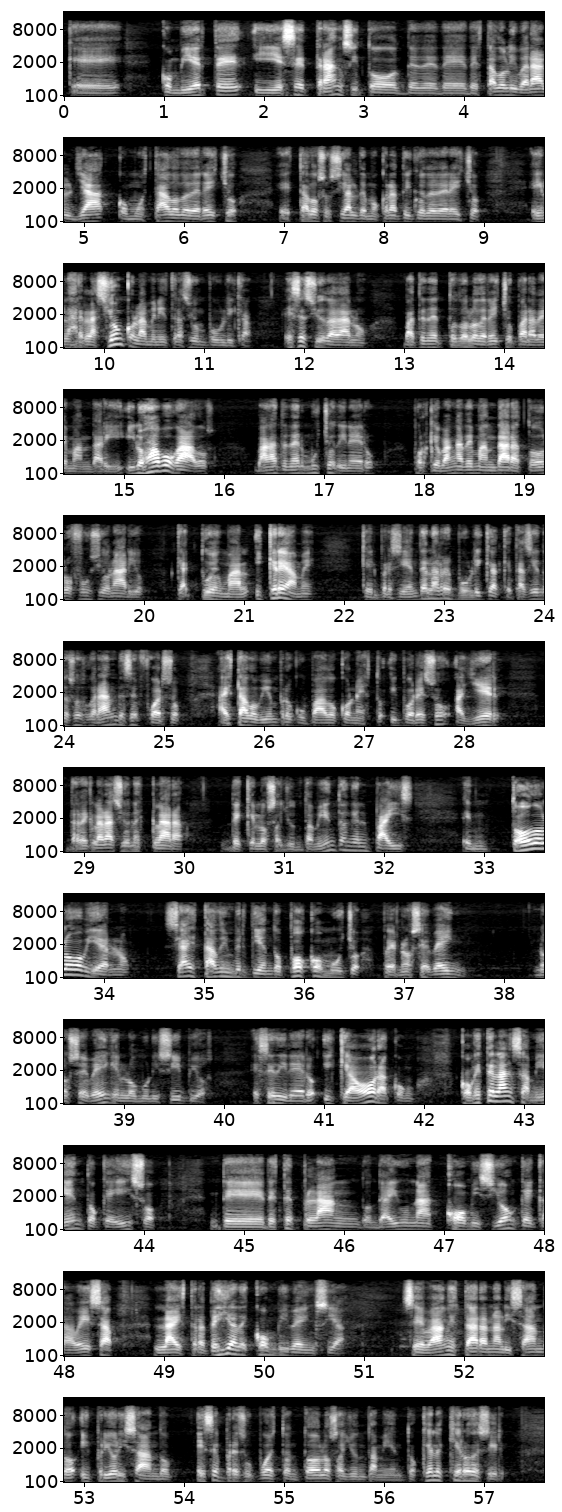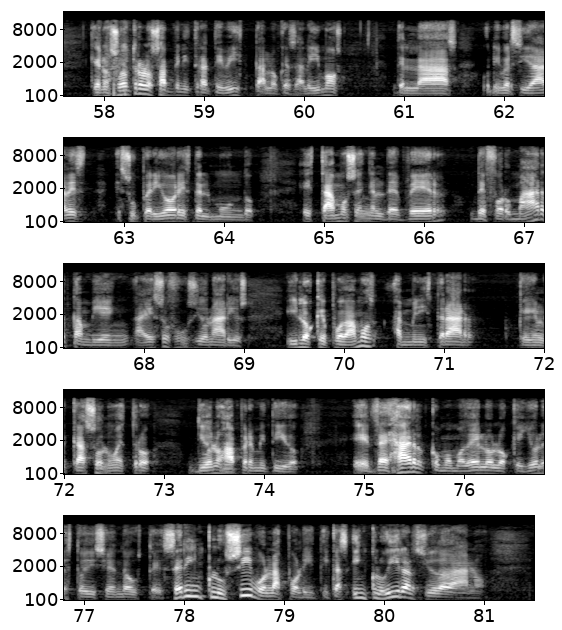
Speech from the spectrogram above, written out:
que convierte y ese tránsito de, Estado liberal ya como Estado de Derecho, Estado social democrático de derecho, en la relación con la administración pública, ese ciudadano va a tener todos los derechos para demandar y los abogados van a tener mucho dinero porque van a demandar a todos los funcionarios que actúen mal y créame que el presidente de la República, que está haciendo esos grandes esfuerzos, ha estado bien preocupado con esto. Y por eso ayer da declaraciones claras de que los ayuntamientos en el país, en todo los gobiernos, se ha estado invirtiendo poco o mucho, pero no se ven, no se ven en los municipios ese dinero. Y que ahora con, con este lanzamiento que hizo de, de este plan, donde hay una comisión que cabeza la estrategia de convivencia, se van a estar analizando y priorizando ese presupuesto en todos los ayuntamientos. ¿Qué les quiero decir? Que nosotros los administrativistas, los que salimos de las universidades superiores del mundo, estamos en el deber de formar también a esos funcionarios y los que podamos administrar, que en el caso nuestro Dios nos ha permitido, eh, dejar como modelo lo que yo le estoy diciendo a usted, ser inclusivo en las políticas, incluir al ciudadano,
